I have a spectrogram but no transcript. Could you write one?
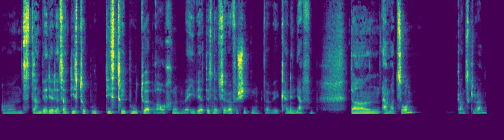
und dann werde ich also einen Distribut Distributor brauchen, weil ich werde das nicht selber verschicken, da habe ich keine Nerven. Dann Amazon, ganz klar.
